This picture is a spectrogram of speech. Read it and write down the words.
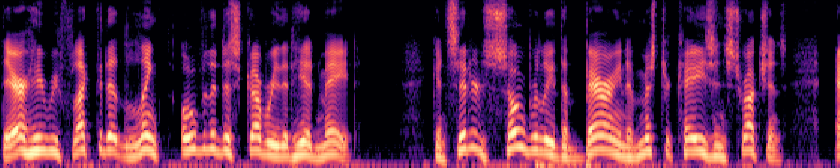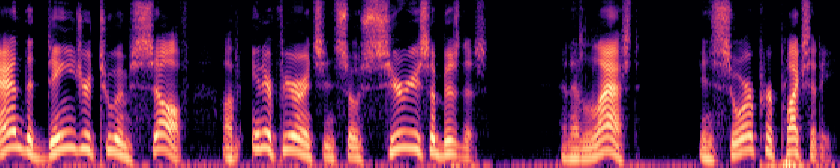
There he reflected at length over the discovery that he had made, considered soberly the bearing of Mr. K's instructions, and the danger to himself of interference in so serious a business, and at last, in sore perplexity,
